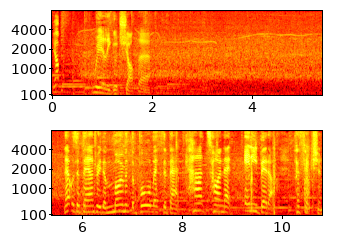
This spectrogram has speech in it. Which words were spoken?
Yep. Really good shot there. That was a boundary the moment the ball left the bat. Can't time that any better. Perfection.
